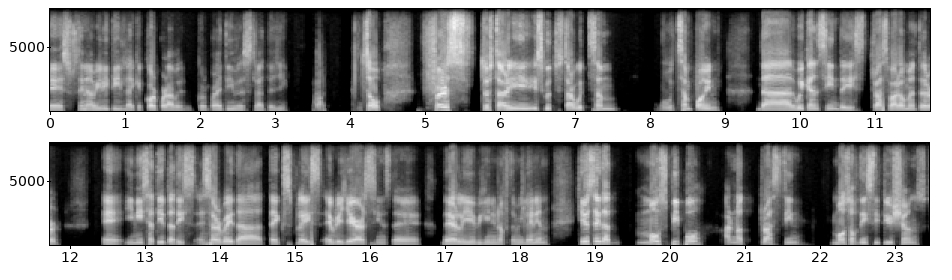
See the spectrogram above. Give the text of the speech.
uh, sustainability like a corporate corporative strategy. So first to start, it's good to start with some at some point that we can see in this trust barometer uh, initiative that is a survey that takes place every year since the, the early beginning of the millennium. Here say that most people are not trusting most of the institutions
